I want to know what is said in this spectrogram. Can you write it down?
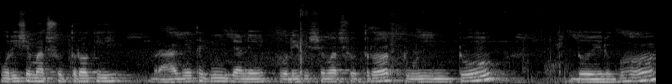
পরিসীমার সূত্র কি? আমরা আগে থেকেই জানি, পরিসীমার সূত্র টু ইন্টু দৈর্ঘ্য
